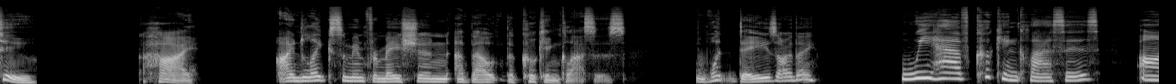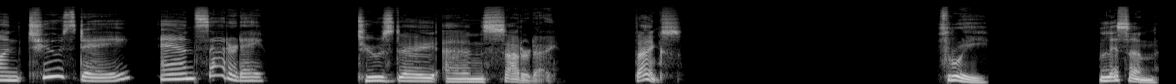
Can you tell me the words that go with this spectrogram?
2. Hi. I'd like some information about the cooking classes. What days are they? We have cooking classes on Tuesday and Saturday. Tuesday and Saturday. Thanks. 3. Listen,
